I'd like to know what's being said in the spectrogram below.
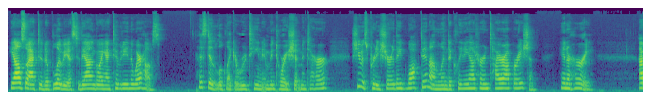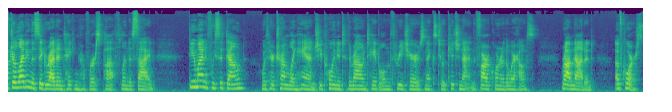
He also acted oblivious to the ongoing activity in the warehouse. This didn't look like a routine inventory shipment to her. She was pretty sure they'd walked in on Linda cleaning out her entire operation. In a hurry. After lighting the cigarette and taking her first puff, Linda sighed. Do you mind if we sit down? With her trembling hand, she pointed to the round table and the three chairs next to a kitchenette in the far corner of the warehouse. Rob nodded. Of course.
